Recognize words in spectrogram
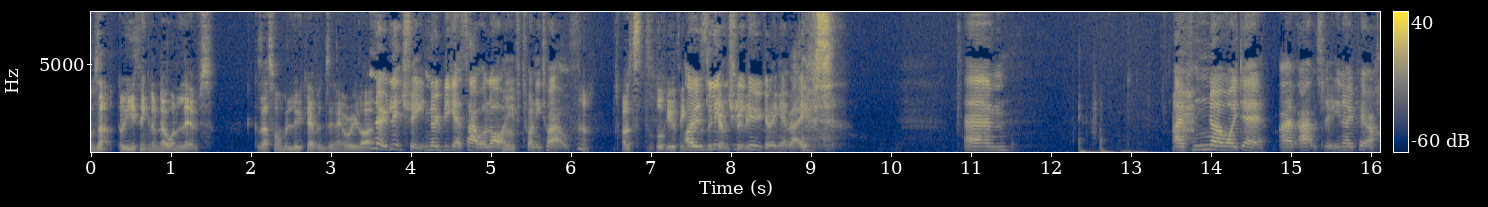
Was that? Are you thinking of No One Lives? Because that's the one with Luke Evans in it, where he like. No, literally, Nobody Gets Out Alive, 2012. I was, thought you were thinking. I was the Luke Evans literally googling it, babes. Um, I have no idea. I have absolutely no clue. I can't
